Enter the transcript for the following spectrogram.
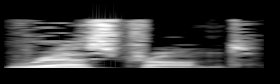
Restaurant.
